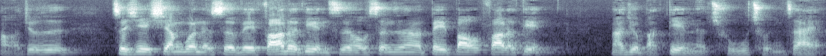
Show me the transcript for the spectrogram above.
啊，就是这些相关的设备发了电之后，甚至它的背包发了电，那就把电呢储存在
